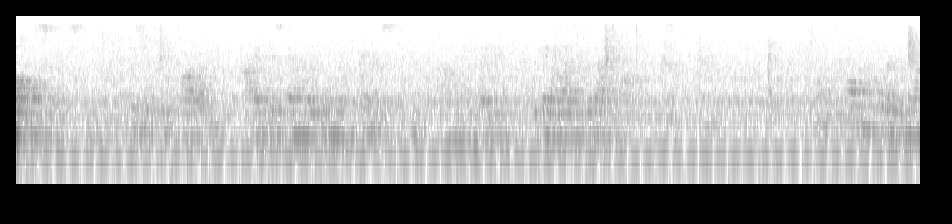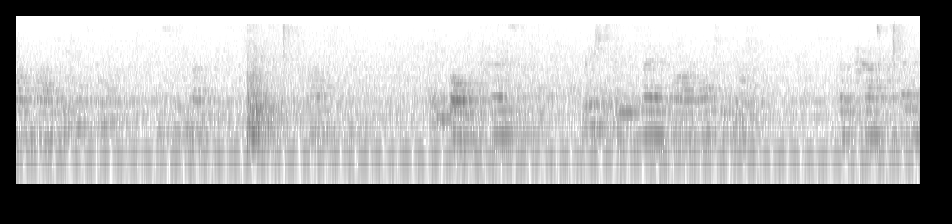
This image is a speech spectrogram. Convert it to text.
all of the saints. Please just keep Barbara uh, and his family in your prayers um, as they begin a life without Tom. Call forward now, um, April's gonna, excuse me, but, um, April has graciously led our altar guild for the past seven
